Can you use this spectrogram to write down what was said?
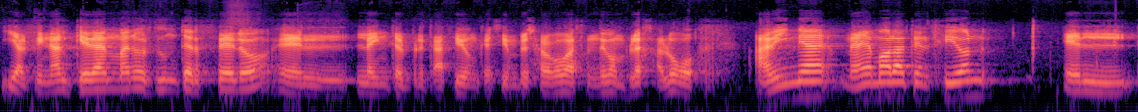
y al final queda en manos de un tercero el, la interpretación, que siempre es algo bastante compleja. Luego, a mí me ha, me ha llamado la atención el,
